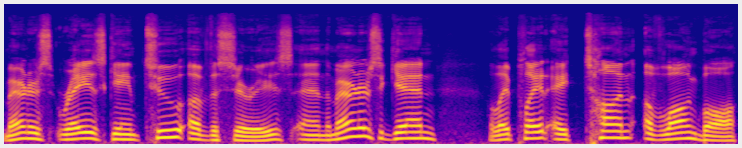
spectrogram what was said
Mariners Rays game two of the series. And the Mariners, again, well, they played a ton of long ball,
